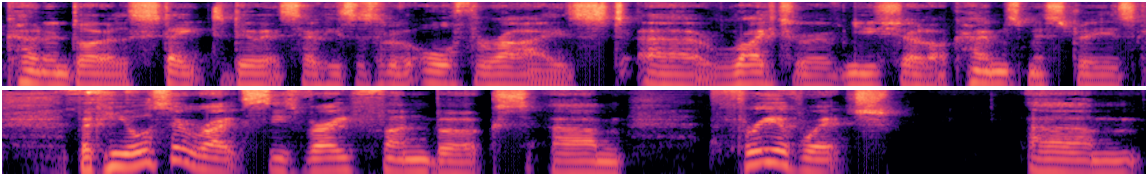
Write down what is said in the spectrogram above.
Conan Doyle estate to do it. So he's a sort of authorized uh, writer of new Sherlock Holmes mysteries. But he also writes these very fun books, um, three of which um,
